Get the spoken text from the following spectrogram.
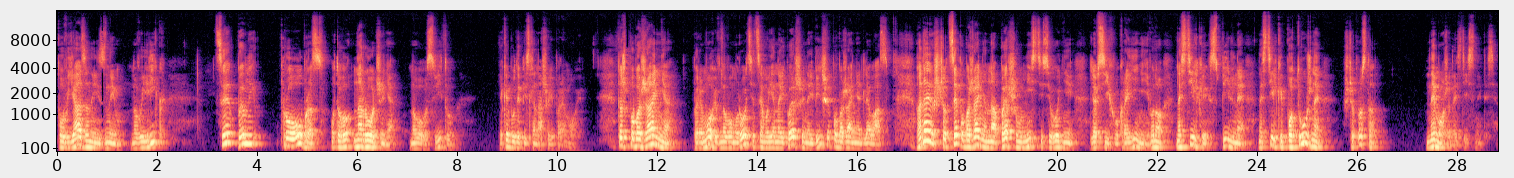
пов'язаний з ним Новий рік це певний прообраз отого народження нового світу, яке буде після нашої перемоги. Тож побажання перемоги в новому році це моє найперше і найбільше побажання для вас. Гадаю, що це побажання на першому місці сьогодні для всіх в Україні, і воно настільки спільне, настільки потужне, що просто не може не здійснитися.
